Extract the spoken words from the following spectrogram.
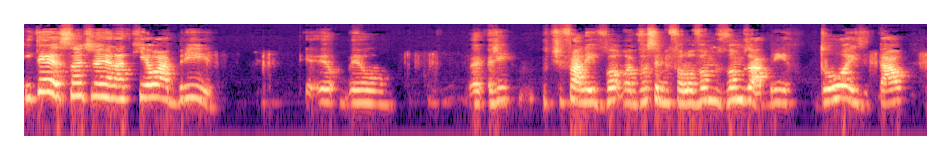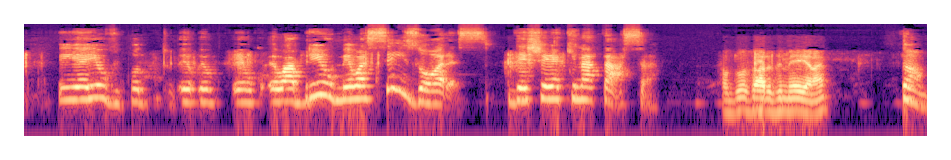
Interessante, né, Renato, que eu abri. Eu, eu a gente te falei, você me falou, vamos, vamos abrir dois e tal. E aí eu, eu, eu, eu, eu abri o meu às seis horas. Deixei aqui na taça. São duas horas e meia, né? Então,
